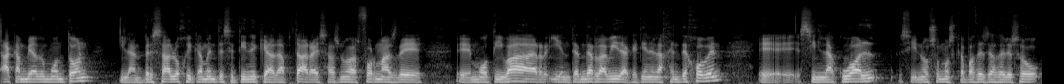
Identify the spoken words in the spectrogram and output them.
ha cambiado un montón y la empresa lógicamente se tiene que adaptar a esas nuevas formas de eh, motivar y entender la vida que tiene la gente joven, eh, sin la cual, si no somos capaces de hacer eso,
